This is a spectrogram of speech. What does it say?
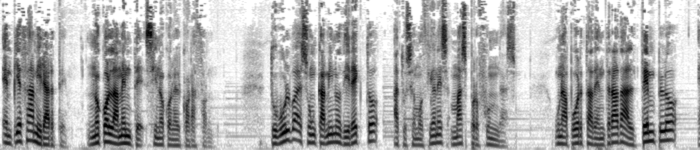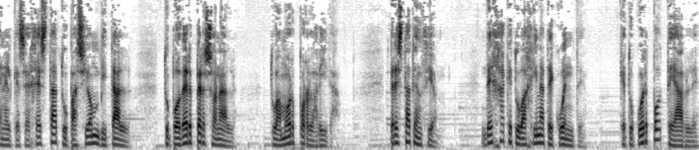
Empieza a mirarte, no con la mente, sino con el corazón. Tu vulva es un camino directo a tus emociones más profundas, una puerta de entrada al templo en el que se gesta tu pasión vital, tu poder personal, tu amor por la vida. Presta atención, deja que tu vagina te cuente, que tu cuerpo te hable.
